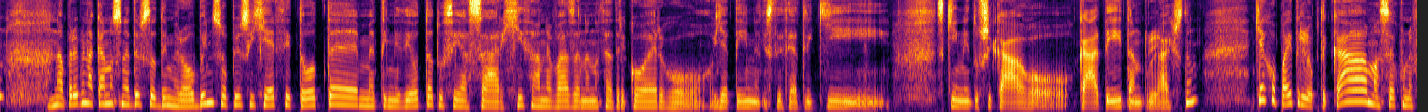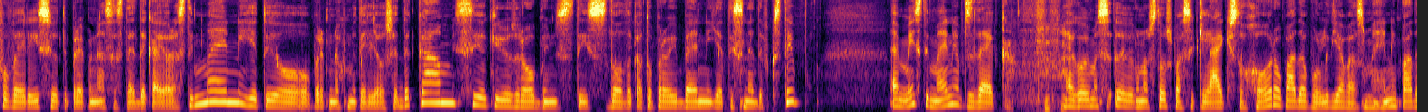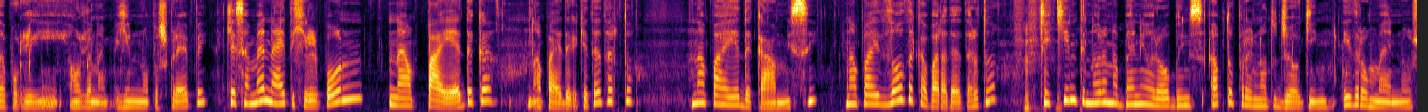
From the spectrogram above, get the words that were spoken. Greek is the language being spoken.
να πρέπει να κάνω συνέντευξη στον Tim Robbins ο οποίος είχε έρθει τότε με την ιδιότητα του Θειασάρχη θα ανεβάζανε ένα θεατρικό έργο γιατί είναι στη θεατρική σκηνή του Σικάγο κάτι ήταν τουλάχιστον και έχω πάει τηλεοπτικά, μας έχουν φοβερήσει ότι πρέπει να είσαστε 11 η ώρα στημένοι, γιατί ο, πρέπει να έχουμε τελειώσει 11.30. Ο κύριος Ρόμπινς στις 12 το πρωί μπαίνει για τη συνέντευξη τύπου. Εμείς στημένοι από τις 10. Εγώ είμαι γνωστός πασικλάκι στο χώρο, πάντα πολύ διαβασμένη, πάντα πολύ όλα να γίνουν όπως πρέπει. Και σε μένα έτυχε λοιπόν να πάει 11, να πάει 11 και 4, να πάει 11.30 να πάει 12 παρατέταρτο και εκείνη την ώρα να μπαίνει ο Ρόμπινς από το πρωινό του τζόγκινγκ, ιδρωμένο,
